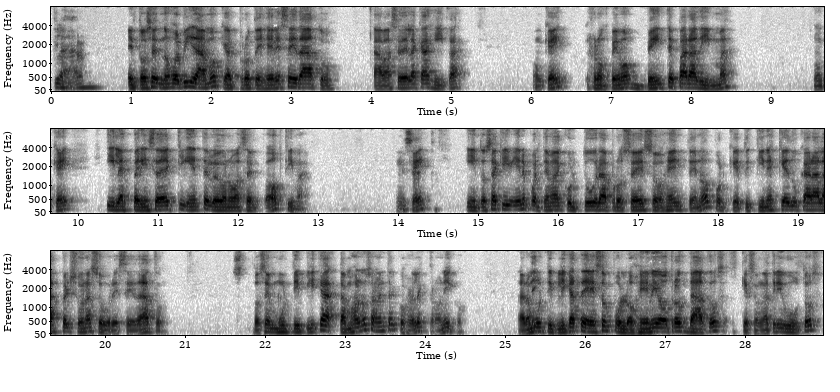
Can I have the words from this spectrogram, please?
Claro. Entonces nos olvidamos que al proteger ese dato a base de la cajita, ¿ok? Rompemos 20 paradigmas, ¿ok? Y la experiencia del cliente luego no va a ser óptima. ¿ok? Y entonces aquí viene por el tema de cultura, proceso, gente, ¿no? Porque tú tienes que educar a las personas sobre ese dato. Entonces multiplica, estamos hablando solamente del correo electrónico. Ahora multiplícate eso por los N otros datos que son atributos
